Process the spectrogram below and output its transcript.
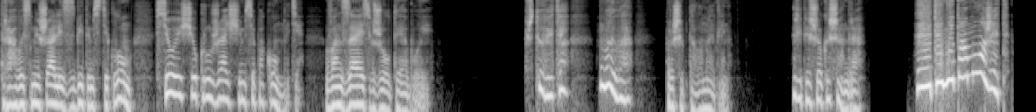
Травы смешались с битым стеклом, все еще кружащимся по комнате, вонзаясь в желтые обои. «Что это было?» прошептала Мэдлин. «Репешок и Шандра». «Это не поможет!» —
